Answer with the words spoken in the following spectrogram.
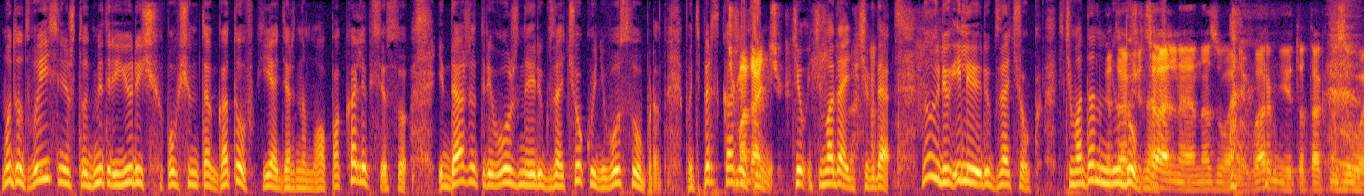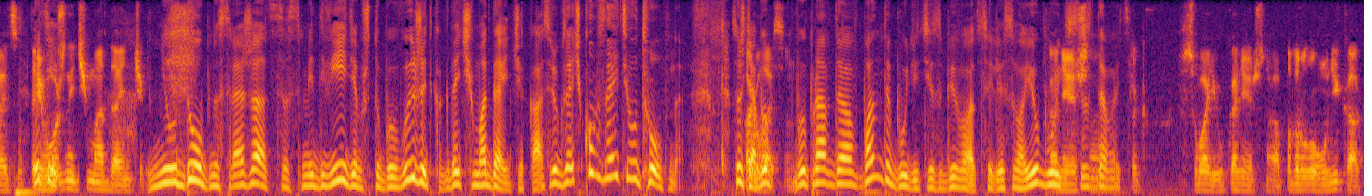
мы тут выяснили, что Дмитрий Юрьевич, в общем-то, готов к ядерному апокалипсису, и даже тревожный рюкзачок у него собран. Вот теперь скажите... Чемоданчик. Мне, чемоданчик, да. Ну, или, или рюкзачок. С чемоданом это неудобно. Это официальное название в армии, это так называется. Тревожный чемоданчик. Неудобно сражаться с медведем, чтобы выжить, когда чемоданчик. А с рюкзачком, знаете, удобно. Слушайте, а вы, вы, правда, в банк команды будете забиваться или свою будете конечно, создавать? Так свою, конечно, а по-другому никак.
